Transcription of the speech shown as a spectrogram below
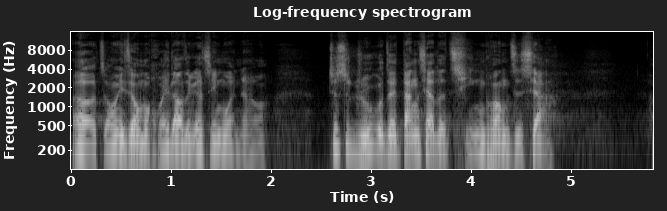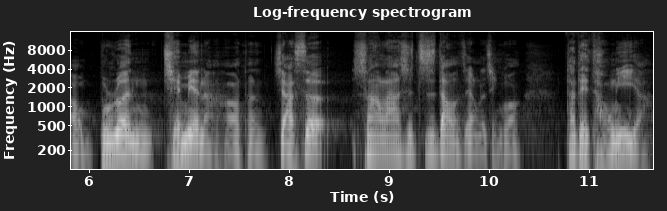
呃，总而言之，我们回到这个经文，然后就是如果在当下的情况之下，好，不论前面啊，哈，他假设莎拉是知道这样的情况，他得同意啊，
